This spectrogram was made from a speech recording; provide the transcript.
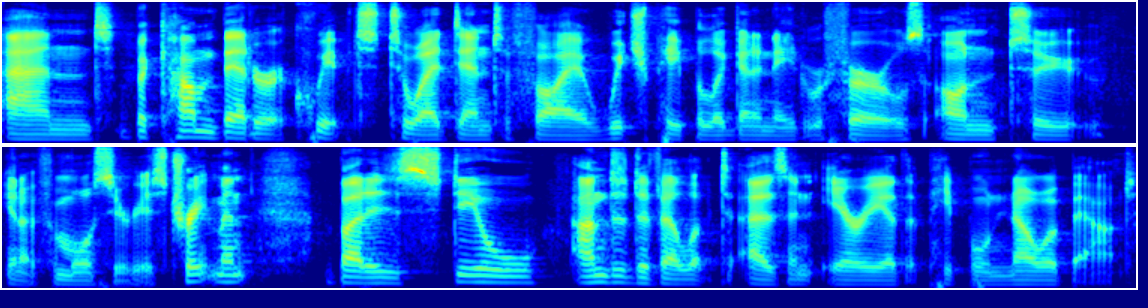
and become better equipped to identify which people are going to need referrals on to, you know, for more serious treatment, but is still underdeveloped as an area that people know about.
